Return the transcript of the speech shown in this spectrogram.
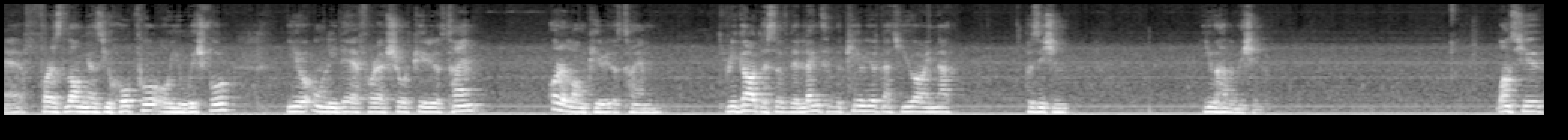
uh, for as long as you hope for or you wish for. You're only there for a short period of time or a long period of time. Regardless of the length of the period that you are in that position, you have a mission once you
